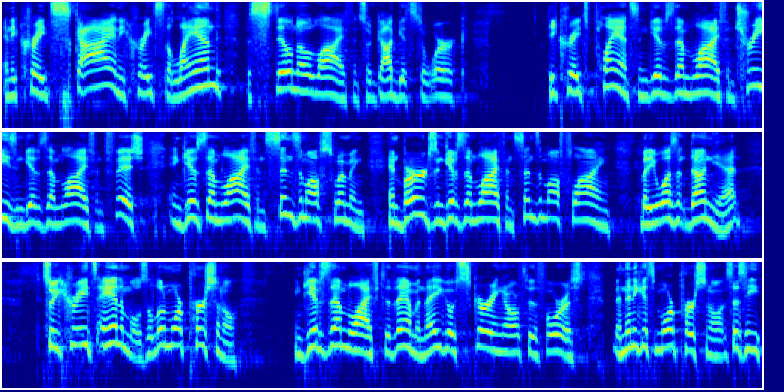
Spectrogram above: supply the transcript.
and He creates sky, and He creates the land, but still no life. And so God gets to work. He creates plants and gives them life, and trees and gives them life, and fish and gives them life, and sends them off swimming, and birds and gives them life, and sends them off flying. But he wasn't done yet. So he creates animals, a little more personal, and gives them life to them, and they go scurrying all through the forest. And then he gets more personal. It says he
